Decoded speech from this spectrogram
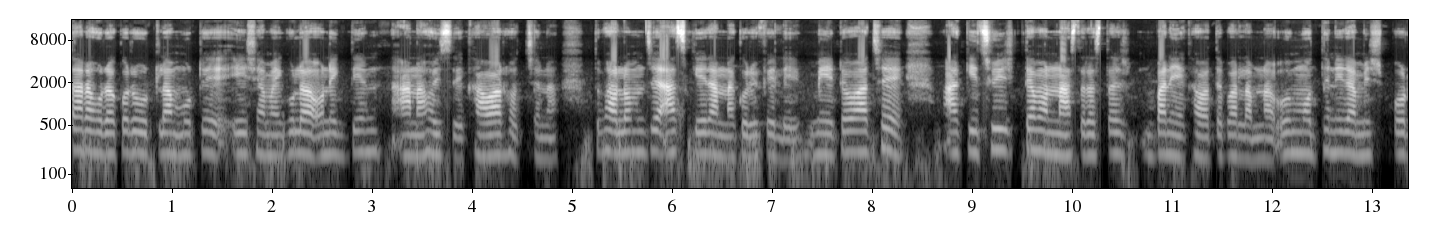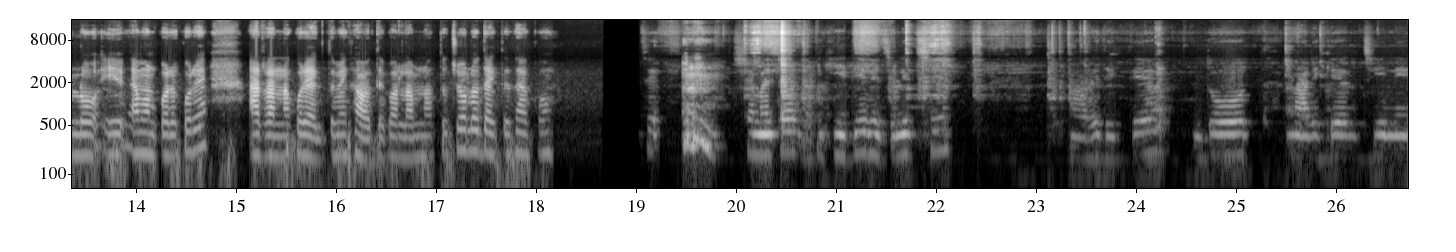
তাড়াহুড়া করে উঠলাম, উঠে এই সময়গুলা অনেক দিন আনা হয়েছে খাওয়ার হচ্ছে না। তো ভাবলাম যে আজকে রান্না করে ফেলে। মেয়েটাও আছে, আর কিছুই তেমন নাস্তা রাস্তা বানিয়ে খাওয়াতে পারলাম না। ওর মধ্যে নিরামিষ পড়ল এমন করে করে আর রান্না করে একদমই খাওয়াতে পারলাম না। তো চলো দেখতে থাকো। সেমাইটা ঘি দিয়ে ভেজে নিচ্ছি। আর এদিক দিয়ে দুধ, নারিকেল, চিনি,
